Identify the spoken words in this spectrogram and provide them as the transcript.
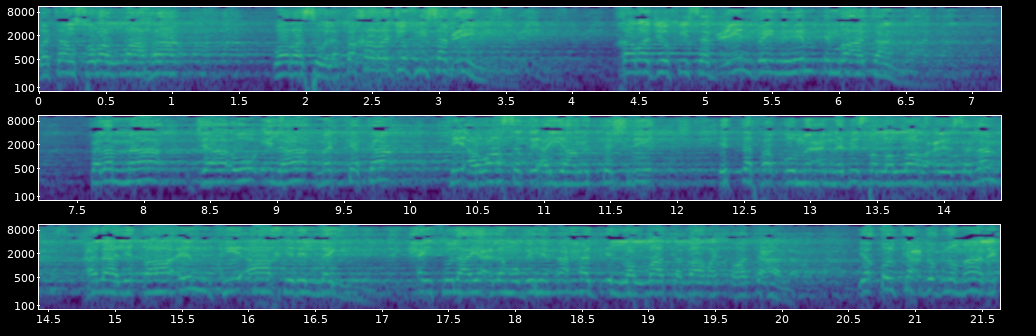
وتنصر الله ورسوله. فخرجوا في سبعين خرجوا في سبعين بينهم امرأتان. فلما جاءوا إلى مكة في أواسط أيام التشريق اتفقوا مع النبي صلى الله عليه وسلم على لقاء في آخر الليل حيث لا يعلم بهم أحد إلا الله تبارك وتعالى. يقول كعب بن مالك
